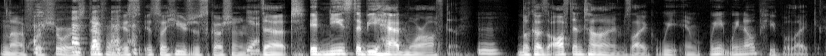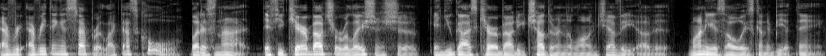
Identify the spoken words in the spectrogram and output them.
No, for sure. It's definitely it's it's a huge discussion Yeah. that it needs to be had more often. Mm. Because oftentimes like we and we we know people like every everything is separate. Like that's cool, but it's not. If you care about your relationship and you guys care about each other and the longevity of it, money is always going to be a thing.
